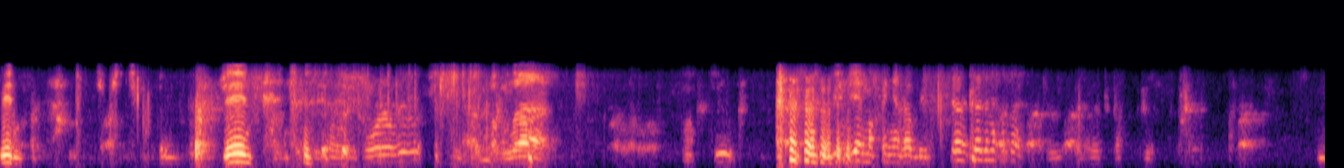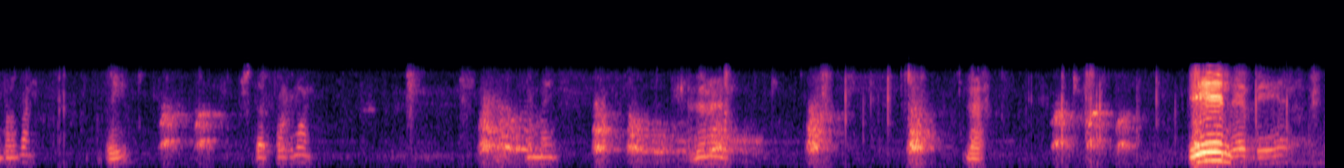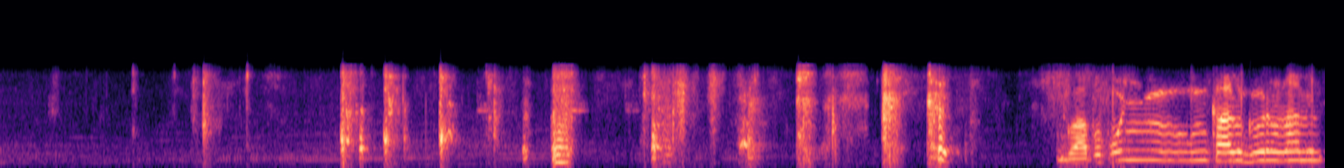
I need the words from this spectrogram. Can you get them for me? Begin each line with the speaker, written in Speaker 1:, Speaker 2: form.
Speaker 1: Bin. Bin.
Speaker 2: Bakla.
Speaker 3: Bin, yan, makanya ka, Bin. Diyan, diyan, diyan, diyan. Bang,
Speaker 1: Eh,
Speaker 3: start Pokemon. Yan, may.
Speaker 1: na. Bin.
Speaker 2: Gwapo po yung kaluguran namin.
